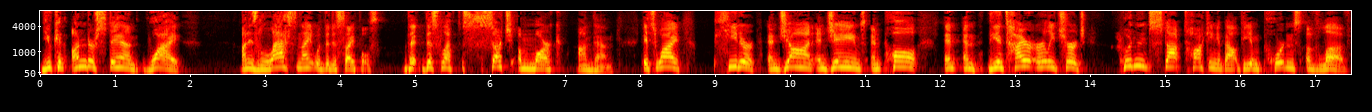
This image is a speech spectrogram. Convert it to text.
you can understand why on his last night with the disciples, that this left such a mark on them. It's why Peter and John and James and Paul and, and the entire early church couldn't stop talking about the importance of love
